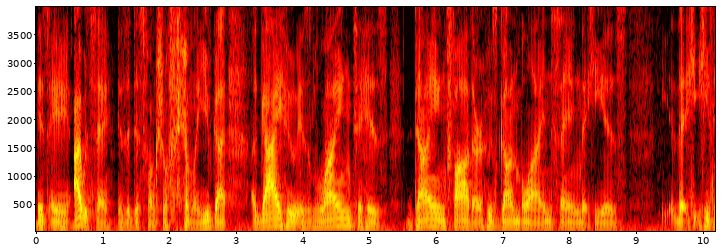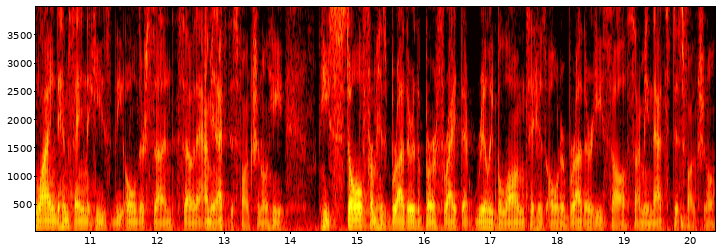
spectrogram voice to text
is a, I would say, is a dysfunctional family. You've got a guy who is lying to his dying father who's gone blind, saying that he is, that he, he's lying to him, saying that he's the older son. So, that, I mean, that's dysfunctional. He, he stole from his brother the birthright that really belonged to his older brother Esau. So I mean that's dysfunctional.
